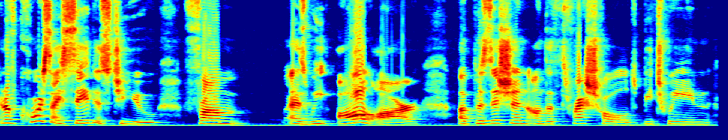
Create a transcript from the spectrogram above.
And of course, I say this to you from as we all are, a position on the threshold between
